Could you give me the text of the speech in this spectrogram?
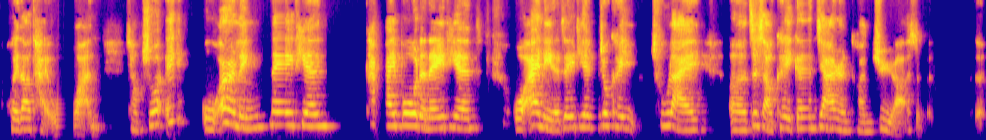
回到台湾，想说，哎，五二零那一天。开播的那一天，我爱你的这一天就可以出来，呃，至少可以跟家人团聚啊什么的。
